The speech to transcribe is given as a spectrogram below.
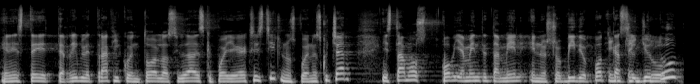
en este terrible tráfico en todas las ciudades que puede llegar a existir. Nos pueden escuchar. Estamos, obviamente, también en nuestro video podcast en, YouTube.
